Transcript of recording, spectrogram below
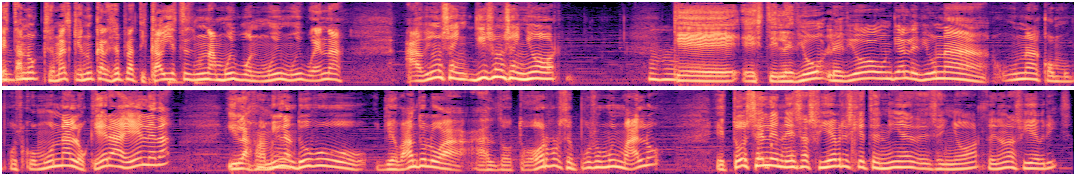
esta no, se me hace que nunca les he platicado y esta es una muy, buen- muy, muy buena. Había un, se- dice un señor que este, le dio, le dio, un día le dio una, una como, pues como una loquera a él, ¿verdad? Y la familia anduvo llevándolo a- al doctor porque se puso muy malo. Entonces él en esas fiebres que tenía el señor, tenía unas fiebres,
